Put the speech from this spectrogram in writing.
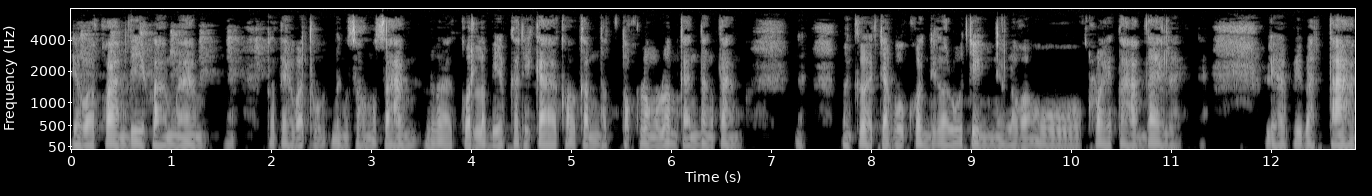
เรียกว่าความดีความงามตั้งแต่วัตถุหนึ่งสองสามหรือว่ากฎระเบียบกติกาก็กำหนดตกลงร่วมกันต่างๆมันเกิดจากบุคคลที่เขารู้จริงเนี่ยเราก็โอ้คล้อยตามได้เลย เรียกปฏิบัติตาม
